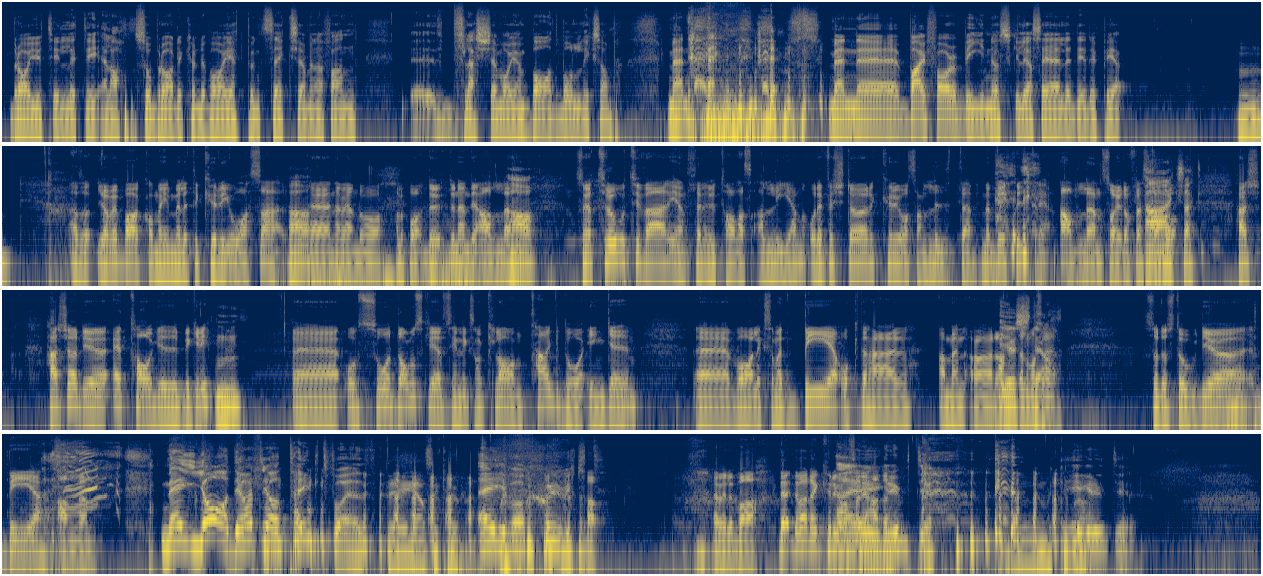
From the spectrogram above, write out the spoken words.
Bra utility, eller ja, så bra det kunde vara i 1.6. Jag menar fan, eh, flashen var ju en badboll liksom. Men, men eh, by far Binus skulle jag säga, eller DDP. Mm. Alltså, jag vill bara komma in med lite kuriosa här. Ja. Eh, när vi ändå håller på. Du, du nämnde Allen. Ja. Som jag tror tyvärr egentligen uttalas Allen och det förstör kuriosan lite. Men vi skiter i det. Allen sa ju de flesta Ja, då. exakt. Han, han körde ju ett tag i Begrip. Mm. Eh, och så de skrev sin liksom klan-tagg då in game eh, var liksom ett B och den här ja, men, örat Just eller vad man det, säger. Så då stod det ju B Allen. Nej, ja! Det har inte jag tänkt på ens. Det är ganska kul. Ej, vad sjukt. Ja. Jag ville bara... Det, det var den kuriosan Nej, jag det är hade. grymt ju. Mm, mycket Det är bra. grymt ju.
